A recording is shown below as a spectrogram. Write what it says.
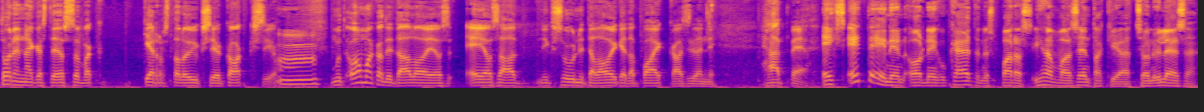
todennäköistä, jos on vaikka kerrostalo yksi ja kaksi. Mm. Mutta omakotitalo, jos ei osaa niin suunnitella oikeita paikkaa sille, niin häpeä. Eikö eteinen ole niinku käytännössä paras ihan vaan sen takia, että se on yleensä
